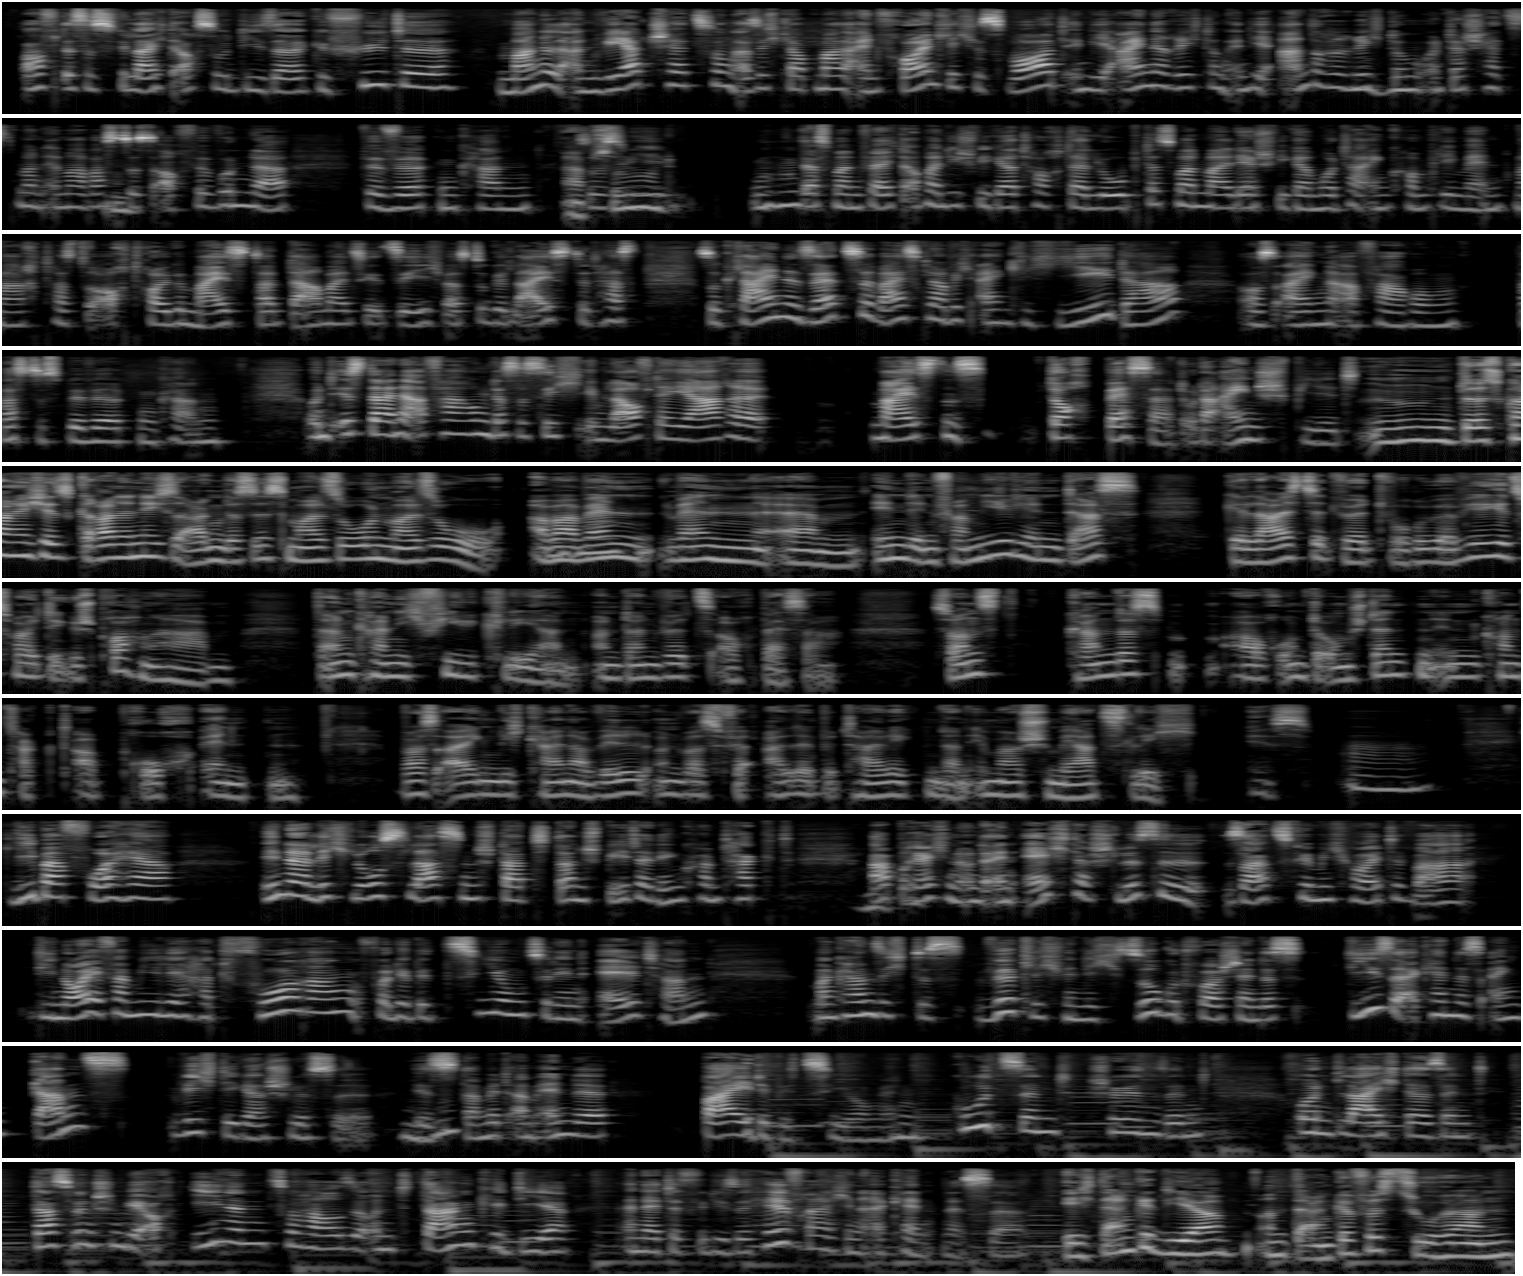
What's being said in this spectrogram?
Oft ist es vielleicht auch so dieser gefühlte Mangel an Wertschätzung. Also ich glaube mal ein freundliches Wort in die eine Richtung, in die andere mhm. Richtung unterschätzt man immer, was mhm. das auch für Wunder bewirken kann. Absolut. So mhm, dass man vielleicht auch mal die Schwiegertochter lobt, dass man mal der Schwiegermutter ein Kompliment macht. Hast du auch toll gemeistert damals, jetzt sehe ich, was du geleistet hast. So kleine Sätze weiß, glaube ich, eigentlich jeder aus eigener Erfahrung, was das bewirken kann. Und ist deine Erfahrung, dass es sich im Lauf der Jahre meistens doch bessert oder einspielt? Mm, das kann ich jetzt gerade nicht sagen. Das ist mal so und mal so. Aber mhm. wenn, wenn ähm, in den Familien das geleistet wird, worüber wir jetzt heute gesprochen haben, dann kann ich viel klären und dann wird's auch besser. Sonst kann das auch unter Umständen in Kontaktabbruch enden, was eigentlich keiner will und was für alle Beteiligten dann immer schmerzlich ist. Mhm. Lieber vorher innerlich loslassen, statt dann später den Kontakt mhm. abbrechen. Und ein echter Schlüsselsatz für mich heute war, die neue Familie hat Vorrang vor der Beziehung zu den Eltern. Man kann sich das wirklich, finde ich, so gut vorstellen, dass diese Erkenntnis ein ganz wichtiger Schlüssel mhm. ist, damit am Ende beide Beziehungen gut sind, schön sind und leichter sind. Das wünschen wir auch Ihnen zu Hause und danke dir, Annette, für diese hilfreichen Erkenntnisse. Ich danke dir und danke fürs Zuhören.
